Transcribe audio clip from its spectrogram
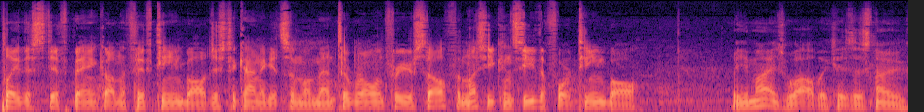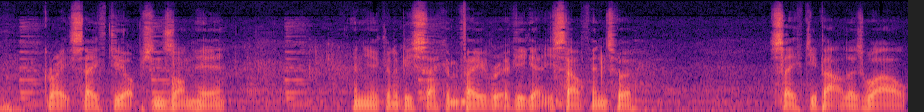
play the stiff bank on the 15 ball just to kind of get some momentum rolling for yourself, unless you can see the 14 ball. Well, you might as well because there's no great safety options on here, and you're going to be second favourite if you get yourself into a safety battle as well.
